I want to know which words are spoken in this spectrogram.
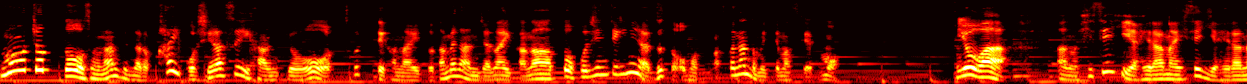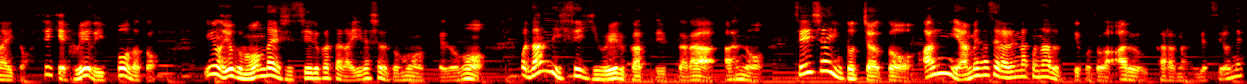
もうちょっと、その、なんて言うんだろう、解雇しやすい環境を作っていかないとダメなんじゃないかなと、個人的にはずっと思ってます。これ何度も言ってますけれども、要は、あの、非正規が減らない、非正規が減らないと、非正規が増える一方だというのをよく問題視している方がいらっしゃると思うんですけども、これなんで非正規増えるかって言ったら、あの、正社員取っちゃうと、安易に辞めさせられなくなるっていうことがあるからなんですよね。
